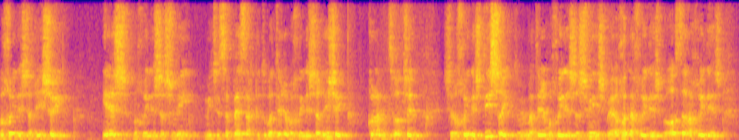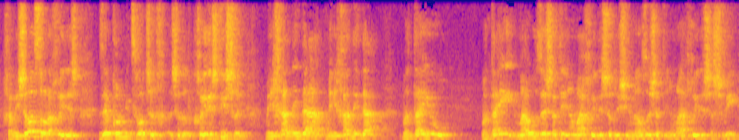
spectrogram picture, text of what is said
בחודש הראשון, יש בחודש השביעי, מצווה הפסח כתוב בתורה בחודש הראשון, כל המצוות של, של חודש תשרי כתובים בתורה בחודש השביעי, באחד לחודש, בעשר לחודש, חמישה עשר לחודש, זה כל מצוות של, של חודש תשרי. מיכן נדע, מיכן נדע, מתי הוא, מתי, מהו זה שהתיר מה החודש הראשון, מהו זה שהתיר מה החודש השביעי,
